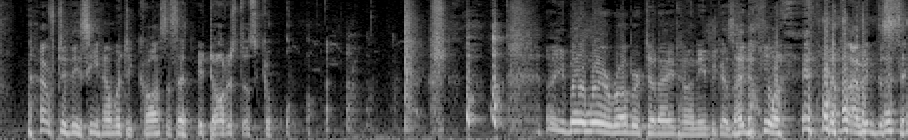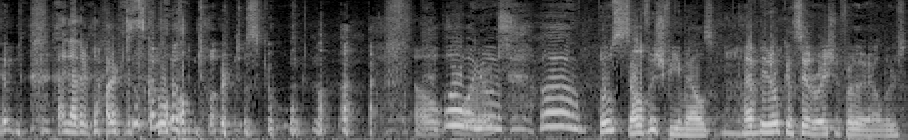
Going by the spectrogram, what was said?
after they see how much it costs to send their daughters to school. Oh, you better wear a rubber tonight, honey, because I don't want having to send another daughter to school. another daughter to school. Oh, Oh my god. Oh, those selfish females have no consideration for their elders.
